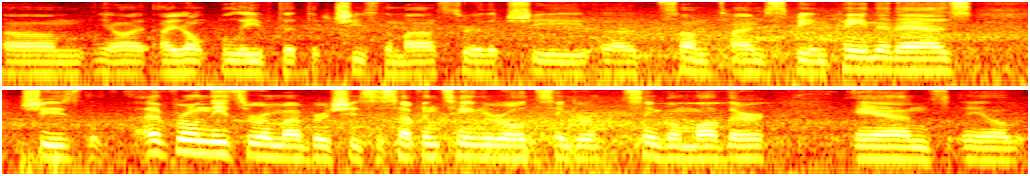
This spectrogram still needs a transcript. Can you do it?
um, you know, I, I, don't believe that, that she's the monster that she uh, sometimes being painted as. She's, everyone needs to remember she's a 17 year old single, single mother. And, you know,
